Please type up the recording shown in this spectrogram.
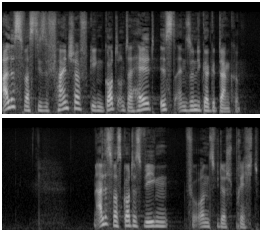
Alles, was diese Feindschaft gegen Gott unterhält, ist ein sündiger Gedanke. Und alles, was Gottes wegen für uns widerspricht.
